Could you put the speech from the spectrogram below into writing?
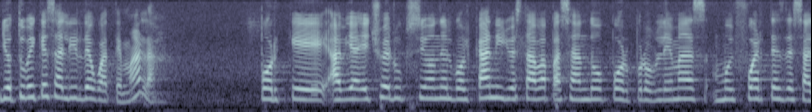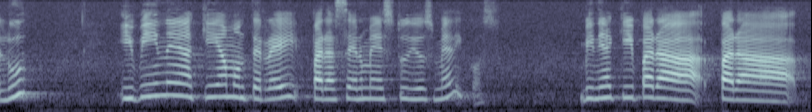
yo tuve que salir de Guatemala porque había hecho erupción el volcán y yo estaba pasando por problemas muy fuertes de salud y vine aquí a Monterrey para hacerme estudios médicos. Vine aquí para, para,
